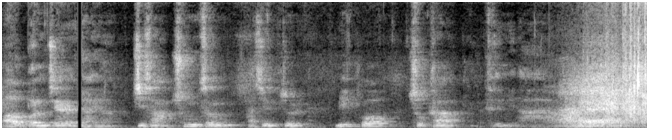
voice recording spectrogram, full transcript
아홉 번째 하여 지사 충성하실 줄 믿고 축하드립니다. 에게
